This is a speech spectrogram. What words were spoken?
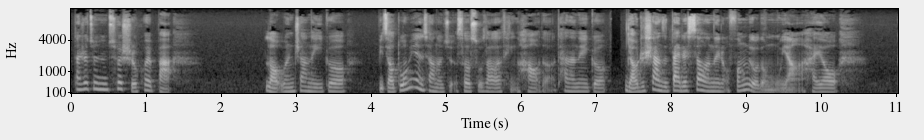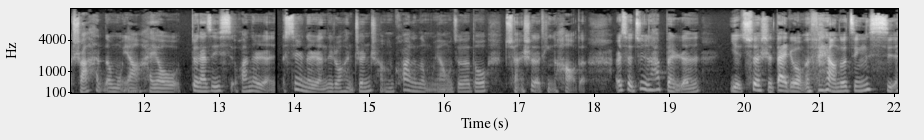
但是俊俊确实会把老温这样的一个比较多面向的角色塑造的挺好的，他的那个。摇着扇子带着笑的那种风流的模样，还有耍狠的模样，还有对待自己喜欢的人、信任的人那种很真诚、很快乐的模样，我觉得都诠释的挺好的。而且俊俊他本人也确实带给我们 非常多惊喜。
